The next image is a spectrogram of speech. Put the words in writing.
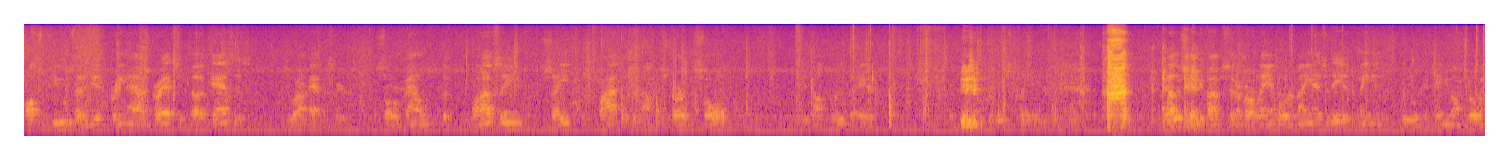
Fossil fuels that emit greenhouse gases, uh, gases to our atmosphere. Solar panels, the one I've seen, safe, quiet, they do not disturb the soil, they do not pollute the air clean energy. The other seventy-five percent of our land will remain as it is, meaning we will continue on growing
